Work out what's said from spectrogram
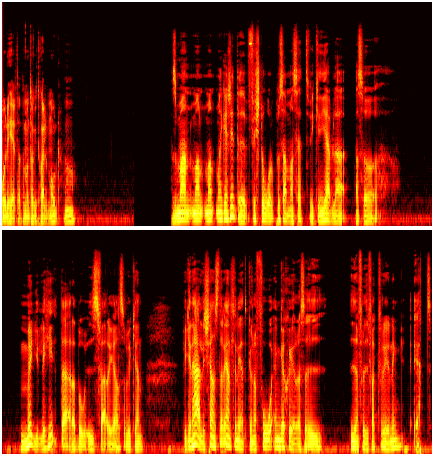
Och det heter att de har tagit självmord. Alltså man, man, man, man kanske inte förstår på samma sätt vilken jävla alltså, möjlighet det är att bo i Sverige. Alltså vilken, vilken härlig känsla det egentligen är att kunna få engagera sig i, i en fri fackförening. Ett.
